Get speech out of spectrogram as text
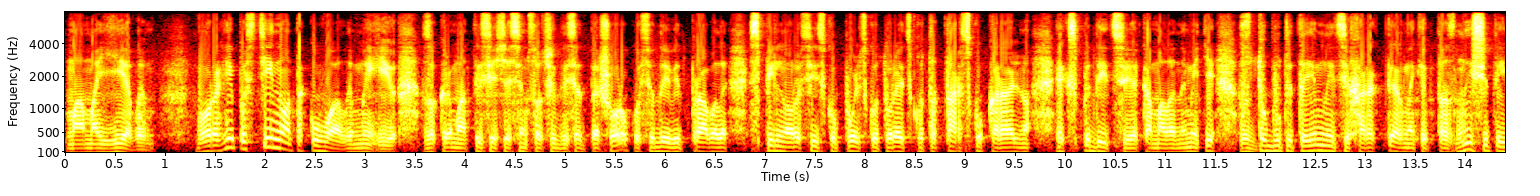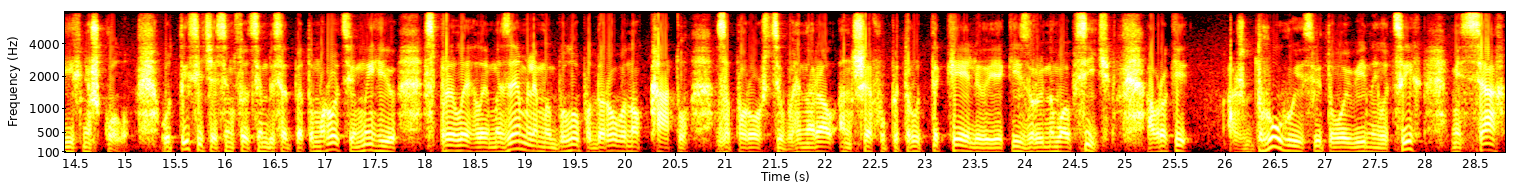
Мамаєвим. Вороги постійно атакували Мигію. Зокрема, 1761 року сюди відправили спільно російську, польську, турецьку, татарську каральну експедицію, яка мала на меті здобути таємниці характерників та знищити їхню школу. У 1775 році Мигію з прилеглими землями було подаровано кату запорожців генерал-аншефу Петру Текелію, який зруйнував Січ. А в роки аж Другої світової війни у цих місцях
